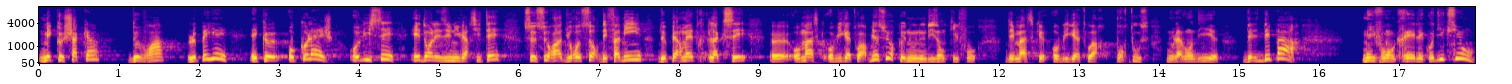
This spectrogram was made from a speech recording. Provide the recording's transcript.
mais que chacun devra le payer et que au collège, au lycée et dans les universités, ce sera du ressort des familles de permettre l'accès euh, aux masques obligatoires. Bien sûr que nous nous disons qu'il faut des masques obligatoires pour tous. Nous l'avons dit euh, dès le départ. Mais il faut en créer les conditions.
